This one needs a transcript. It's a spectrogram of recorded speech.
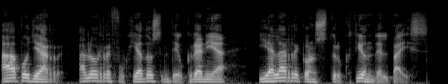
a apoyar a los refugiados de Ucrania y a la reconstrucción del país.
